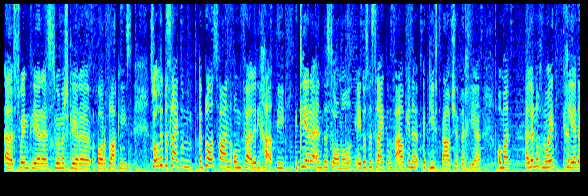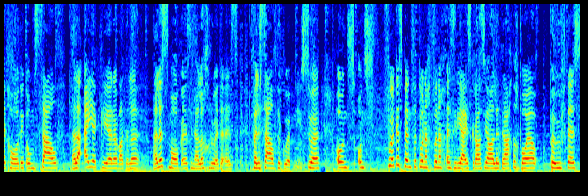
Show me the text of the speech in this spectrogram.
uh swemklere, somersklere, 'n paar plakkies. So ons het besluit om in plaas van om vir hulle die die die klere in te samel, het ons besluit om vir elkeen 'n gift voucher te gee, omdat hulle nog nooit die geleentheid gehad het om self hulle eie klere wat hulle hulle smaak is en hulle grootte is vir hulle self te koop nie. So ons ons fokuspunt vir 2020 is hierdie huis Gracia. Hulle het regtig baie behoeftes,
